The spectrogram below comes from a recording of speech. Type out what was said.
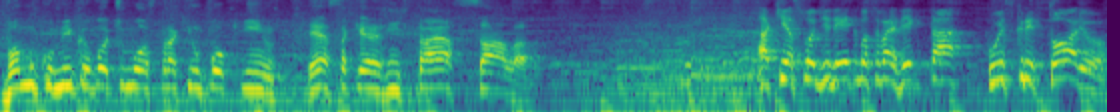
Vamos comigo que eu vou te mostrar aqui um pouquinho. Essa que a gente está é a sala. Aqui à sua direita você vai ver que está o escritório.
